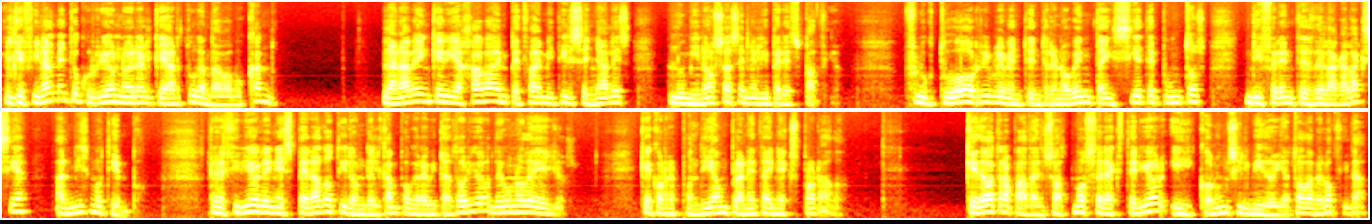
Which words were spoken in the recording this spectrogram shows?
El que finalmente ocurrió no era el que Arthur andaba buscando. La nave en que viajaba empezó a emitir señales luminosas en el hiperespacio. Fluctuó horriblemente entre 97 puntos diferentes de la galaxia al mismo tiempo. Recibió el inesperado tirón del campo gravitatorio de uno de ellos, que correspondía a un planeta inexplorado quedó atrapada en su atmósfera exterior y, con un silbido y a toda velocidad,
